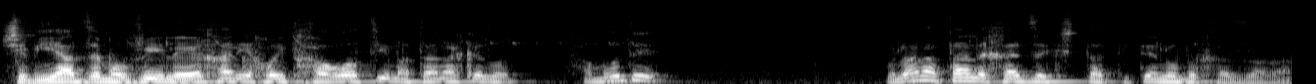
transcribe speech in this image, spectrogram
שמיד זה מוביל לאיך אני יכול להתחרות עם מתנה כזאת. חמודי, הוא לא נתן לך את זה כשאתה תיתן לו בחזרה,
